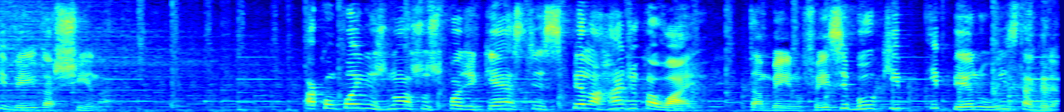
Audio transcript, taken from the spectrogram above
que veio da China. Acompanhe os nossos podcasts pela Rádio Kawai, também no Facebook e pelo Instagram.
